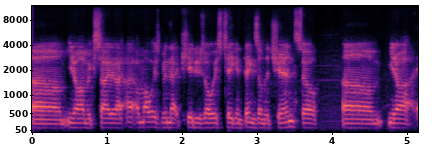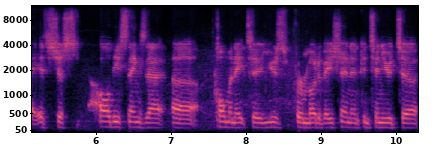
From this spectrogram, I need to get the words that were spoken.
um, you know, I'm excited. I, I'm always been that kid who's always taken things on the chin. So, um, you know, it's just all these things that uh, culminate to use for motivation and continue to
